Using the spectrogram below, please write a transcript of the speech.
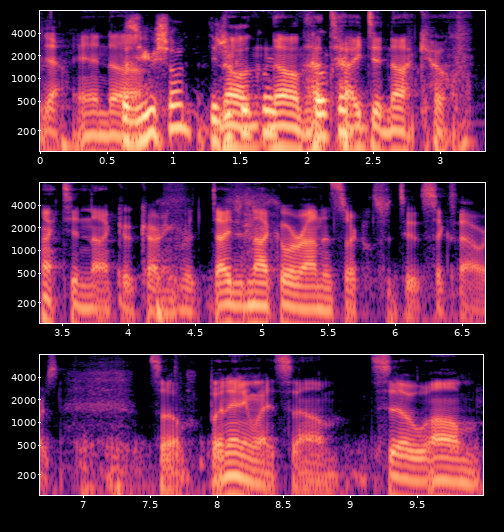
Yeah. And uh, Was it you, Sean? Did you no, go no, that kart? I did not go. I did not go karting for. I did not go around in circles for two six hours. So, but anyways, um, so um,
